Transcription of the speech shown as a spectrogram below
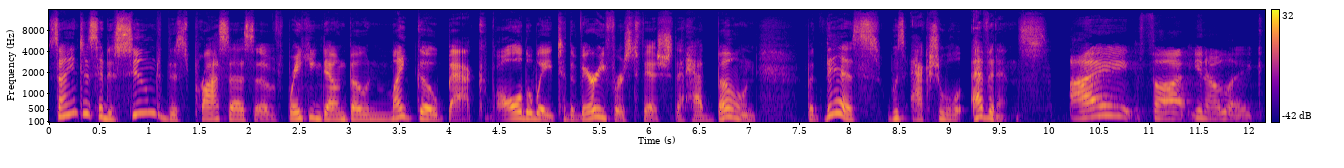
Scientists had assumed this process of breaking down bone might go back all the way to the very first fish that had bone, but this was actual evidence. I thought, you know, like,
